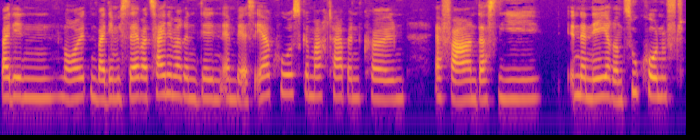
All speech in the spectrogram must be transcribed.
bei den Leuten, bei denen ich selber Teilnehmerin den MBSR-Kurs gemacht habe in Köln, erfahren, dass sie in der näheren Zukunft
